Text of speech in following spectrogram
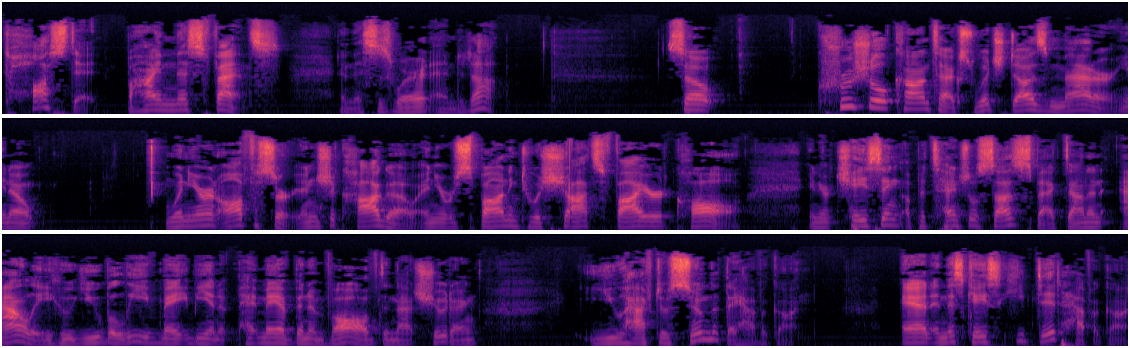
tossed it behind this fence. And this is where it ended up. So, crucial context, which does matter. You know, when you're an officer in Chicago and you're responding to a shots fired call and you're chasing a potential suspect down an alley who you believe may be in, may have been involved in that shooting, you have to assume that they have a gun. And in this case, he did have a gun.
